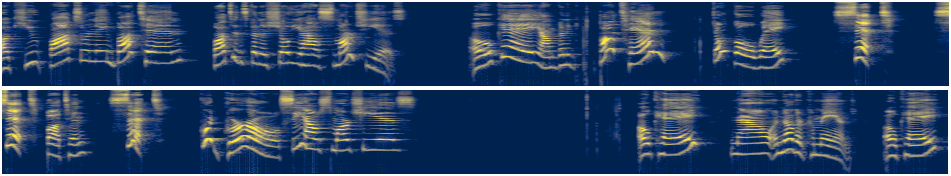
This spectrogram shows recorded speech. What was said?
a cute boxer named Button. Button's going to show you how smart she is. Okay, I'm going to... Button! Don't go away. Sit. Sit, Button. Sit. Girl. See how smart she is? Okay. Now another command. Okay.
